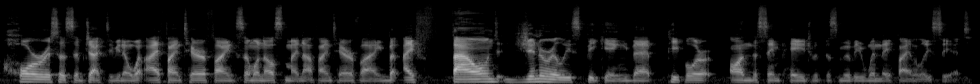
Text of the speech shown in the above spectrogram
horror is so subjective. You know, what I find terrifying, someone else might not find terrifying. But I found generally speaking that people are on the same page with this movie when they finally see it.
